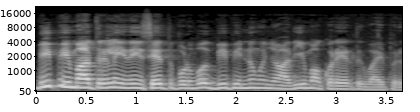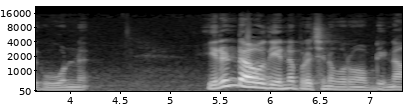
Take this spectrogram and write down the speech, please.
பிபி மாத்திரையில் இதையும் சேர்த்து போடும்போது பிபி இன்னும் கொஞ்சம் அதிகமாக குறையிறதுக்கு வாய்ப்பு இருக்குது ஒன்று இரண்டாவது என்ன பிரச்சனை வரும் அப்படின்னா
